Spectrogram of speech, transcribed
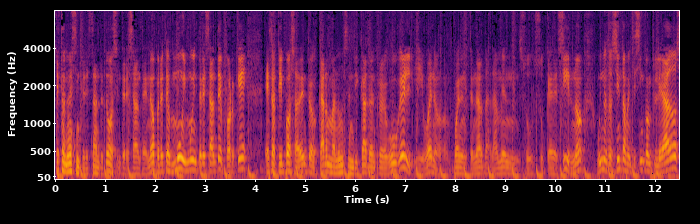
Esto no es interesante, todo es interesante, ¿no? Pero esto es muy, muy interesante porque estos tipos adentro arman un sindicato dentro de Google y bueno, pueden tener también su, su qué decir, ¿no? Unos 225 empleados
